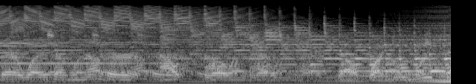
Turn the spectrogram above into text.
there was another outflowing of, well, what you meet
